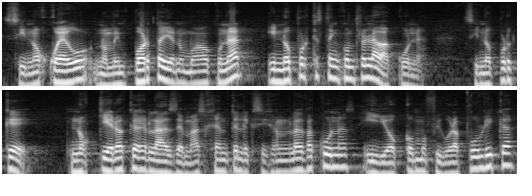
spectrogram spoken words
si no juego, no me importa, yo no me voy a vacunar, y no porque esté en contra de la vacuna, sino porque no quiero que las demás gente le exijan las vacunas, y yo como figura pública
